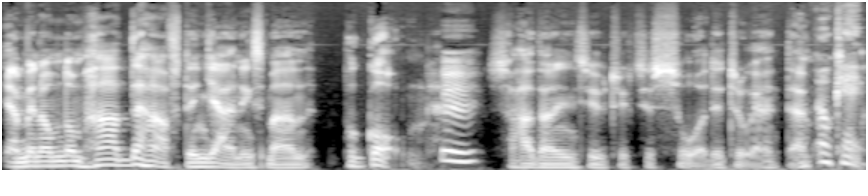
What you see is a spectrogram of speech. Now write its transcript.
jag menar om de hade haft en gärningsman på gång, Mm. så hade han inte uttryckt sig så, det tror jag inte. Okej.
